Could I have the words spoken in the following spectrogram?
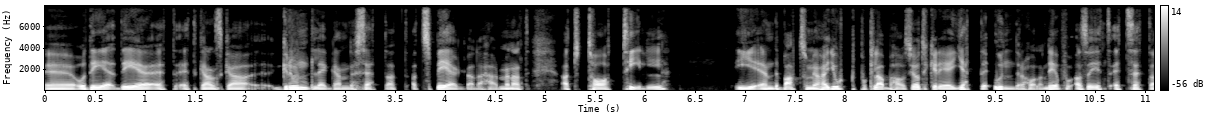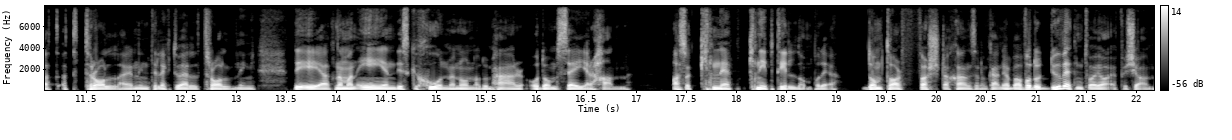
Eh, och det, det är ett, ett ganska grundläggande sätt att, att spegla det här, men att, att ta till i en debatt som jag har gjort på Clubhouse. Jag tycker det är jätteunderhållande. Det är på, alltså ett, ett sätt att, att trolla, en intellektuell trollning. Det är att när man är i en diskussion med någon av de här och de säger han, alltså knäpp, knipp till dem på det. De tar första chansen de kan. Jag bara, vadå, du vet inte vad jag är för kön?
